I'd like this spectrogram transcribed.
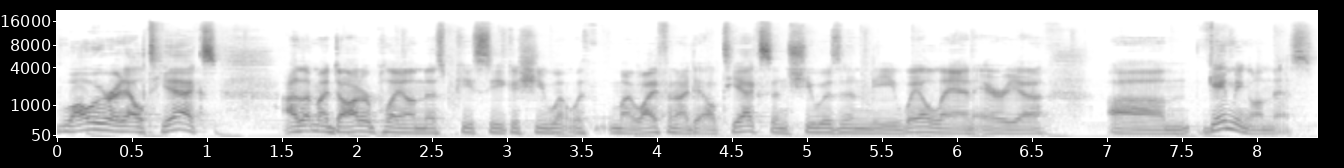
while we were at LTX, I let my daughter play on this PC because she went with my wife and I to LTX and she was in the Whale Land area um, gaming on this.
